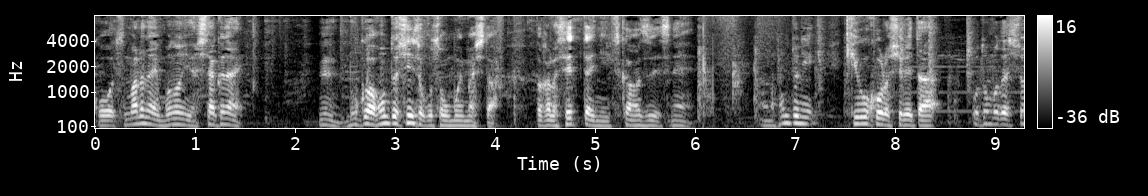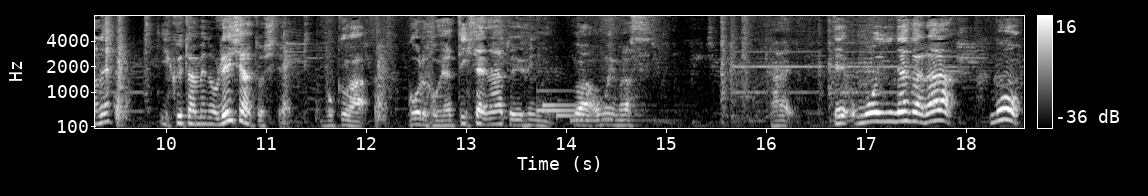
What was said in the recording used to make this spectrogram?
こうつまらないものにはしたくない。うん、僕は本当に心底そう思いましただから接待に使わずですねあの本当に気心知れたお友達とね行くためのレジャーとして僕はゴルフをやっていきたいなというふうには思います。はい。って思いながらも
